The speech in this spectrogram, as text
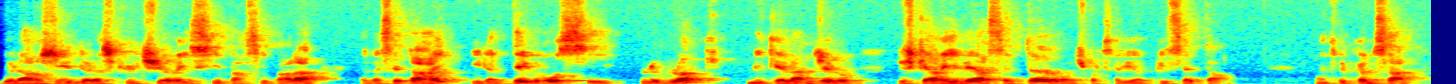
de l'argile, de la sculpture ici, par-ci, par-là, eh ben c'est pareil, il a dégrossi le bloc, Michelangelo, jusqu'à arriver à cette œuvre, je crois que ça lui a pris 7 ans, un truc comme ça,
